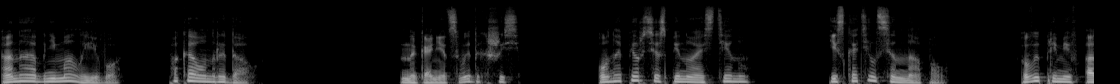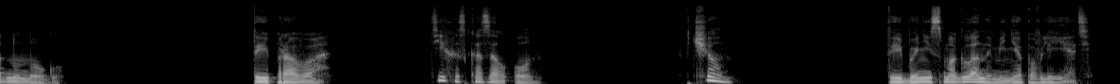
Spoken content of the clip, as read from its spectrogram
Она обнимала его, пока он рыдал. Наконец выдохшись, он оперся спиной о стену и скатился на пол, выпрямив одну ногу. «Ты права», — тихо сказал он. «В чем?» «Ты бы не смогла на меня повлиять».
